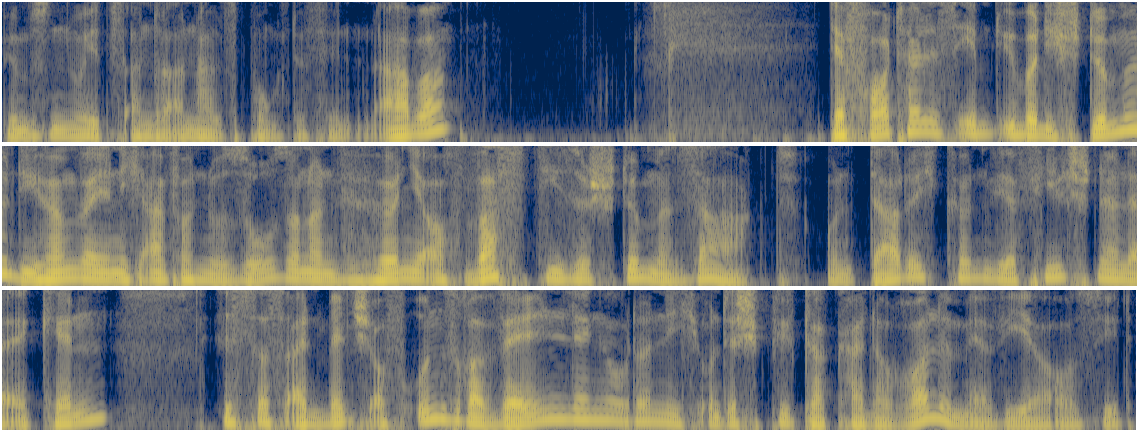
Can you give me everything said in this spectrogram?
Wir müssen nur jetzt andere Anhaltspunkte finden. Aber der Vorteil ist eben über die Stimme, die hören wir ja nicht einfach nur so, sondern wir hören ja auch, was diese Stimme sagt. Und dadurch können wir viel schneller erkennen, ist das ein Mensch auf unserer Wellenlänge oder nicht? Und es spielt gar keine Rolle mehr, wie er aussieht.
